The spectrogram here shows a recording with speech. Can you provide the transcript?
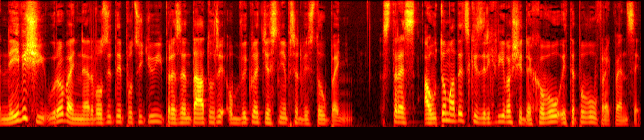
Nejvyšší úroveň nervozity pocitují prezentátoři obvykle těsně před vystoupením. Stres automaticky zrychlí vaši dechovou i tepovou frekvenci.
